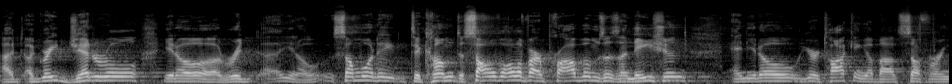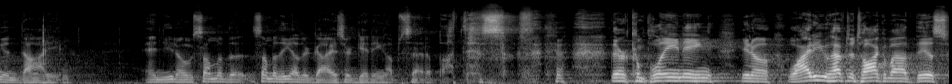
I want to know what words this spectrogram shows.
a, a great general, you know, a, uh, you know, someone to, to come to solve all of our problems as a nation. And you know, you're talking about suffering and dying. And you know, some of the some of the other guys are getting upset about this. They're complaining, you know, why do you have to talk about this?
